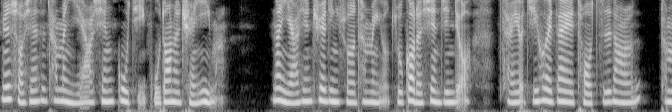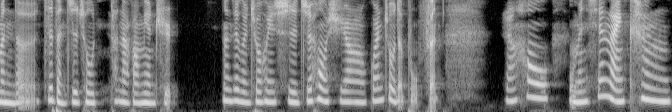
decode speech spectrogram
因为首先是他们也要先顾及股东的权益嘛。那也要先确定说他们有足够的现金流，才有机会再投资到他们的资本支出那方面去。那这个就会是之后需要关注的部分。然后我们先来看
